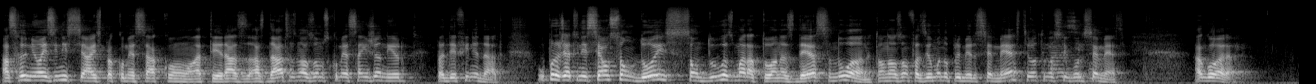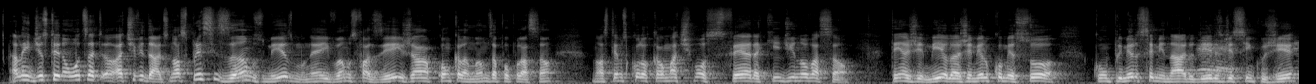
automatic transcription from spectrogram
as reuniões iniciais para começar com, a ter as, as datas, nós vamos começar em janeiro para definir data. O projeto inicial são, dois, são duas maratonas dessa no ano. Então nós vamos fazer uma no primeiro semestre e outra no segundo semestre. Agora, Além disso, terão outras atividades. Nós precisamos mesmo, né, e vamos fazer, e já conclamamos a população, nós temos que colocar uma atmosfera aqui de inovação tem a Gemelo. A Gemelo começou com o primeiro seminário deles é, de 5G.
